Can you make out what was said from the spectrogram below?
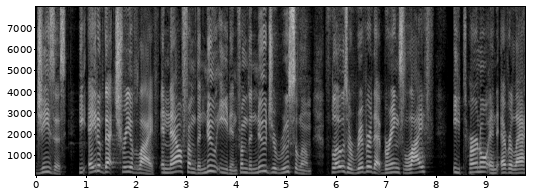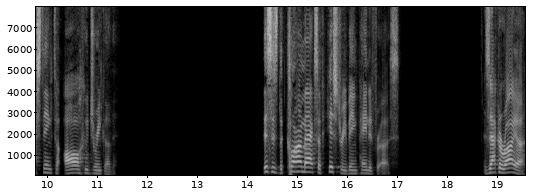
Jesus, he ate of that tree of life. And now from the new Eden, from the new Jerusalem, flows a river that brings life eternal and everlasting to all who drink of it. This is the climax of history being painted for us. Zechariah,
